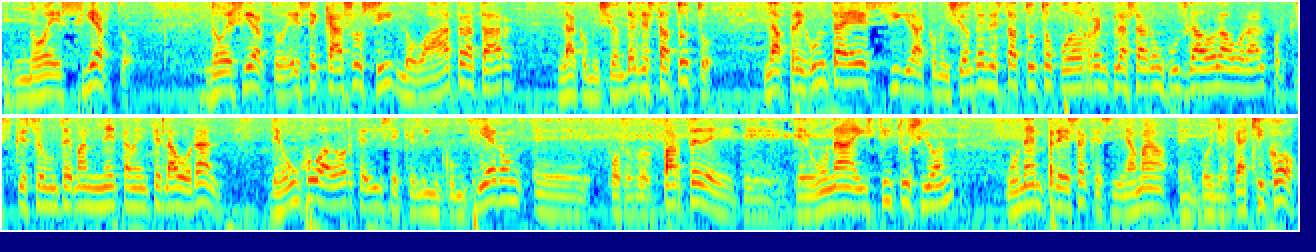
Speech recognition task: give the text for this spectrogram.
y No es cierto. No es cierto. Ese caso sí lo va a tratar la Comisión del Estatuto. La pregunta es si la Comisión del Estatuto puede reemplazar un juzgado laboral, porque es que este es un tema netamente laboral, de un jugador que dice que le incumplieron eh, por parte de, de- de una institución, una empresa que se llama eh, Boyacá Chico.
